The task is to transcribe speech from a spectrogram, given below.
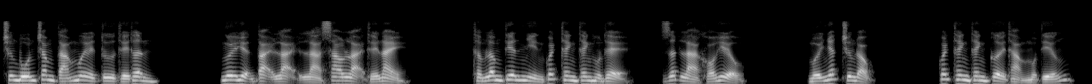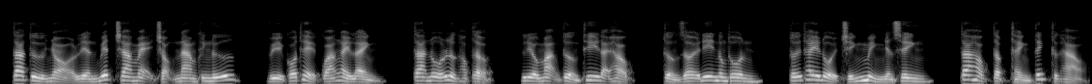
Chương 484 Thế Thân Ngươi hiện tại lại là sao lại thế này? Thẩm lâm tiên nhìn Quách thanh thanh hồn thể, rất là khó hiểu. Mới nhất chương đọc. Quách thanh thanh cười thảm một tiếng, ta từ nhỏ liền biết cha mẹ trọng nam kinh nữ, vì có thể quá ngày lành, ta nỗ lực học tập, liều mạng tưởng thi đại học, tưởng rời đi nông thôn, tới thay đổi chính mình nhân sinh, ta học tập thành tích thực hảo,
